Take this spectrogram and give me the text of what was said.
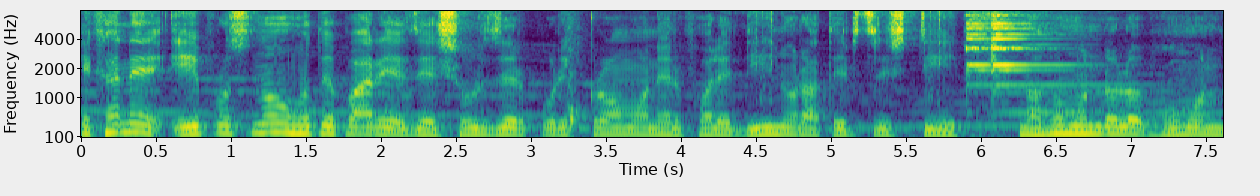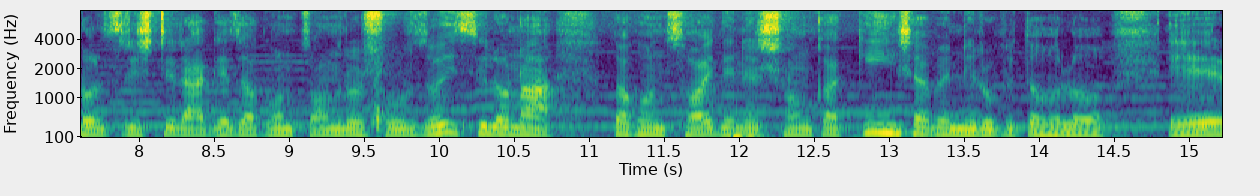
এখানে এ প্রশ্নও হতে পারে যে, সূর্যের পরিক্রমণের ফলে দিন ও রাতের সৃষ্টি নভমণ্ডল ও ভূমণ্ডল সৃষ্টির আগে যখন চন্দ্র সূর্যই ছিল না তখন ছয় দিনের সংখ্যা কি হিসাবে নিরূপিত হলো? এর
